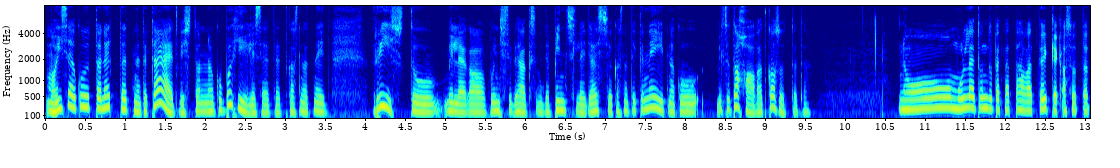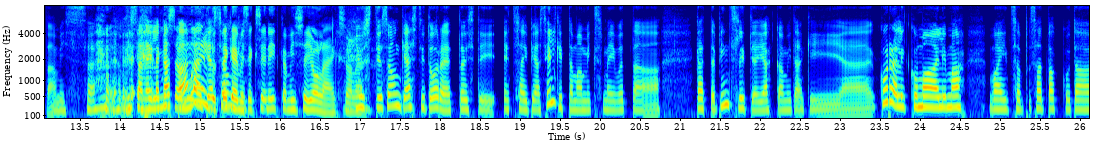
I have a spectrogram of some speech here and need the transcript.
ma ise kujutan ette, et nende käed vist on nagu põhilised, et kas nad neid riistu, millega kunsti tehakse, ma ei tea, pintsleid ja asju, kas nad ikka neid nagu üldse tahavad kasutada? No mulle tundub, et nad tahavad kõike kasutada, mis, mis sa neile kätte annad. mõeldud tegemiseks ja neid ka, mis ei ole, eks ole. just, ja see ongi hästi tore, et tõesti, et sa ei pea selgitama, miks me ei võta kätte pintslit ja ei hakka midagi äh, korralikku maalima, vaid sa saad pakkuda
